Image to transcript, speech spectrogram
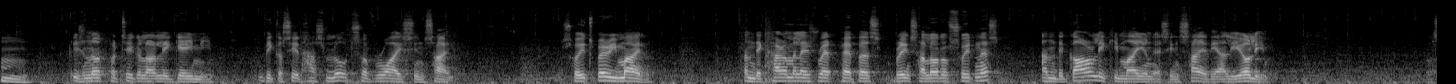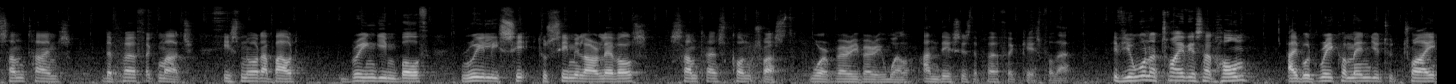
Hmm, it's not particularly gamey. because it has loads of rice inside. So it's very mild. And the caramelized red peppers brings a lot of sweetness and the garlicky mayonnaise inside the alioli. Sometimes the perfect match is not about bringing both really si to similar levels. Sometimes contrast work very, very well, and this is the perfect case for that. If you want to try this at home, I would recommend you to try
